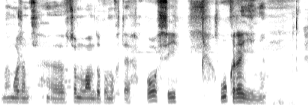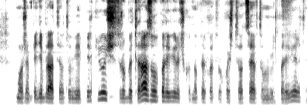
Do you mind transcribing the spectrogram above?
ми можемо е, в цьому вам допомогти по всій Україні. Можемо підібрати автомобіль під ключ, зробити разову перевірочку. Наприклад, ви хочете оцей автомобіль перевірити.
